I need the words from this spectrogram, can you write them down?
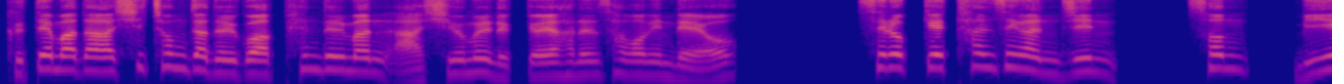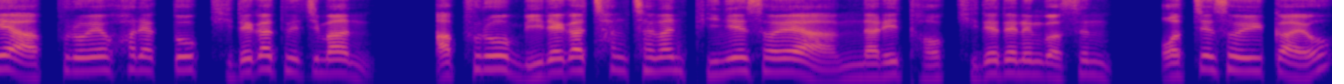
그때마다 시청자들과 팬들만 아쉬움을 느껴야 하는 상황인데요. 새롭게 탄생한 진, 선, 미의 앞으로의 활약도 기대가 되지만 앞으로 미래가 창창한 빈에서의 앞날이 더 기대되는 것은 어째서일까요?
